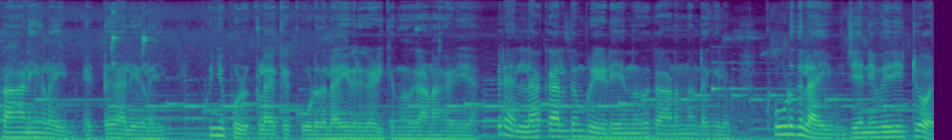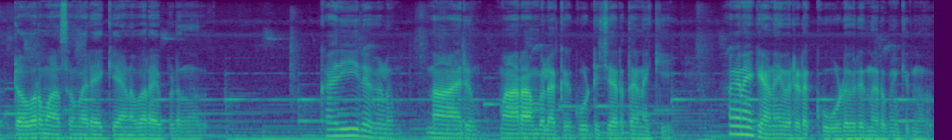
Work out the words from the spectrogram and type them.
പ്രാണികളെയും എട്ടുകാലികളെയും കുഞ്ഞു പുഴുക്കളെയൊക്കെ കൂടുതലായി ഇവർ കഴിക്കുന്നത് കാണാൻ കഴിയുക. ഇവരെല്ലാ കാലത്തും ബ്രീഡ് ചെയ്യുന്നത് കാണുന്നുണ്ടെങ്കിലും കൂടുതലായും ജനുവരി ടു ഒക്ടോബർ മാസം വരെയൊക്കെയാണ് പറയപ്പെടുന്നത്. കരിയിലകളും നാരും മാറാമ്പലൊക്കെ കൂട്ടിച്ചേർത്ത് ഇണക്കി അങ്ങനെയൊക്കെയാണ് ഇവരുടെ കൂട് ഇവർ നിർമ്മിക്കുന്നത്.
